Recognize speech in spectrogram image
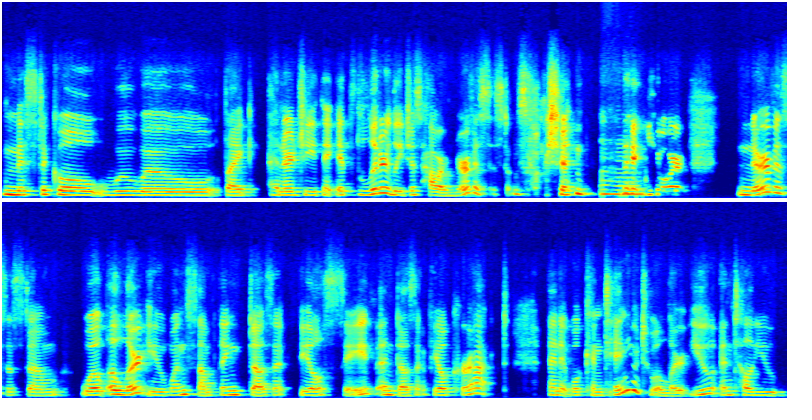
mystical woo woo like energy thing. It's literally just how our nervous systems function. Mhm. that your nervous system will alert you when something doesn't feel safe and doesn't feel correct. And it will continue to alert you until you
